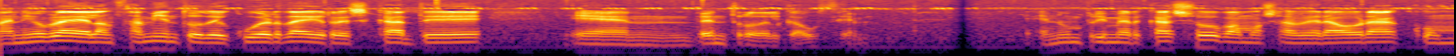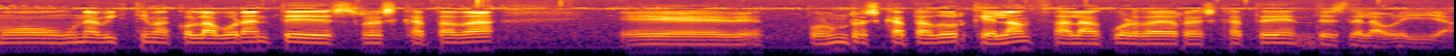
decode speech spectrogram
maniobra de lanzamiento de cuerda y rescate dentro del cauce. En un primer caso vamos a ver ahora cómo una víctima colaborante es rescatada eh, por un rescatador que lanza la cuerda de rescate desde la orilla.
